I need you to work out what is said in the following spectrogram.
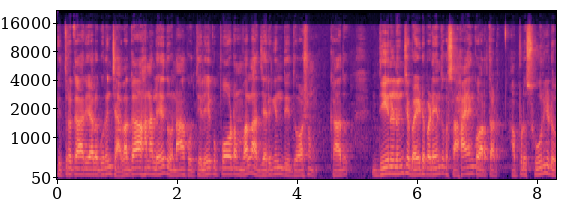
పితృకార్యాల గురించి అవగాహన లేదు. నాకు తెలియకపోవడం వల్ల జరిగింది దోషం. కాదు. దీని నుంచి బయటపడేందుకు సహాయం కోరతాడు. అప్పుడు సూర్యుడు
